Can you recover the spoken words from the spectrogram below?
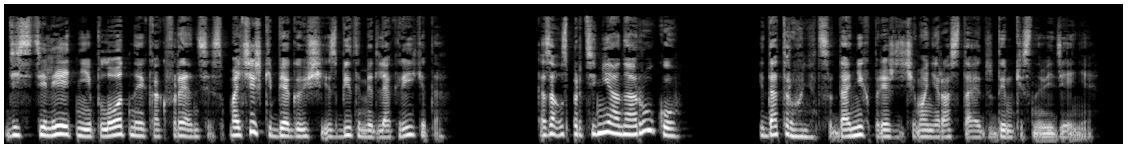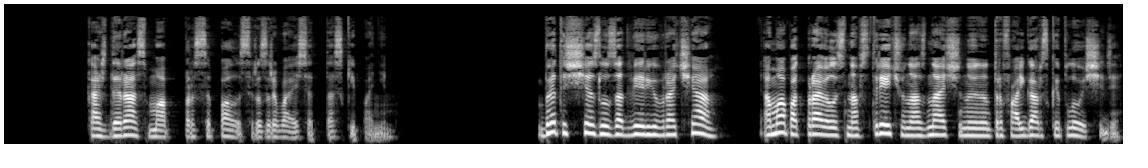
Десятилетние, плотные, как Фрэнсис, мальчишки, бегающие с битами для крикета. Казалось, протяни она руку и дотронется до них, прежде чем они растают в дымке сновидения. Каждый раз Мап просыпалась, разрываясь от тоски по ним. Бет исчезла за дверью врача, а Мап отправилась на встречу, назначенную на Трафальгарской площади.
